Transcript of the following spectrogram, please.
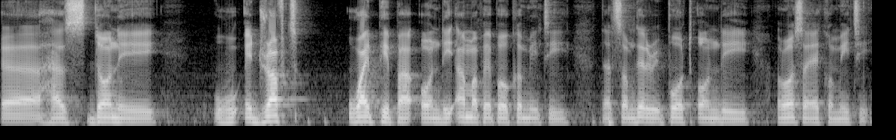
uh, has done a, a draft white paper on the Ama Pepple Committee that submitted a report on the Oronsaye Committee.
